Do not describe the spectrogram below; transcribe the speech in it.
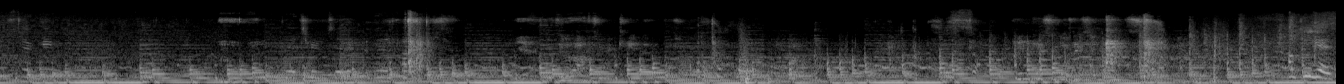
it's okay. That turns it into. Yeah, you do after we clean it. Can you just do this in minutes? Okay, guys,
